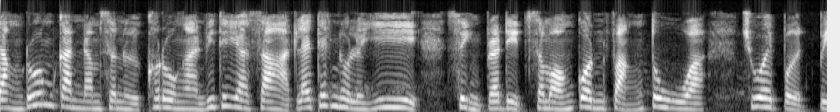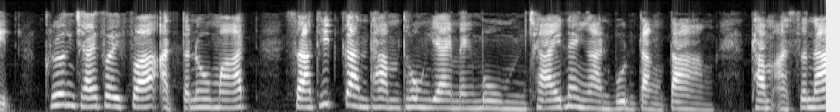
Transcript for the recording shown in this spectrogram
ยังร่วมกันนำเสนอโครงงานวิทยาศาสตร์และเทคโนโลยี สิ่งประดิษฐ์สมองกลฝังตัว ช่วยเปิดปิด เครื่องใช้ไฟฟ้าอัตโนมัติ สาธิตการทำธงใยแมงมุม ใช้ในงานบุญต่างๆทำอัสนะ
